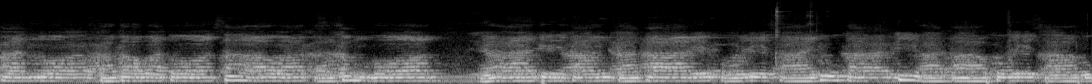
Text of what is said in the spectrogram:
ปันโนภะคะวะโตสาวกสังโฆยา ติตังกาตาริปุริสายุกาพิอาตาปุริสาบุ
